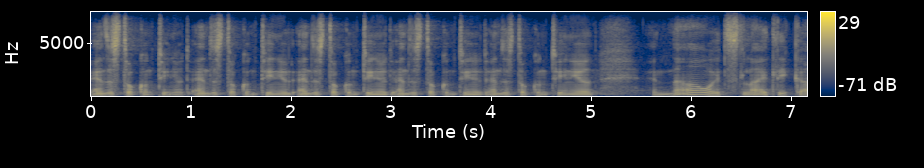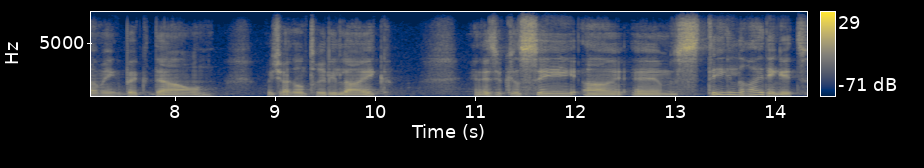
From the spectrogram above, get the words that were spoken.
And the stock continued, and the stock continued, and the stock continued, and the stock continued, and the stock continued. And now it's slightly coming back down, which I don't really like. And as you can see, I am still riding it.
